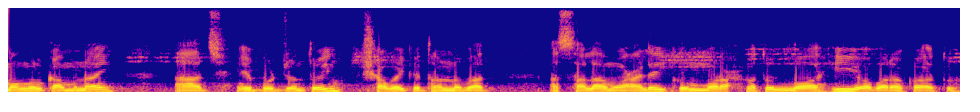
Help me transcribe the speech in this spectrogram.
মঙ্গল কামনায় আজ এ পর্যন্তই। সবাইকে ধন্যবাদ। আসসালামু আলাইকুম ওরহমতুল্লাহি ওবরাকাতুহ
